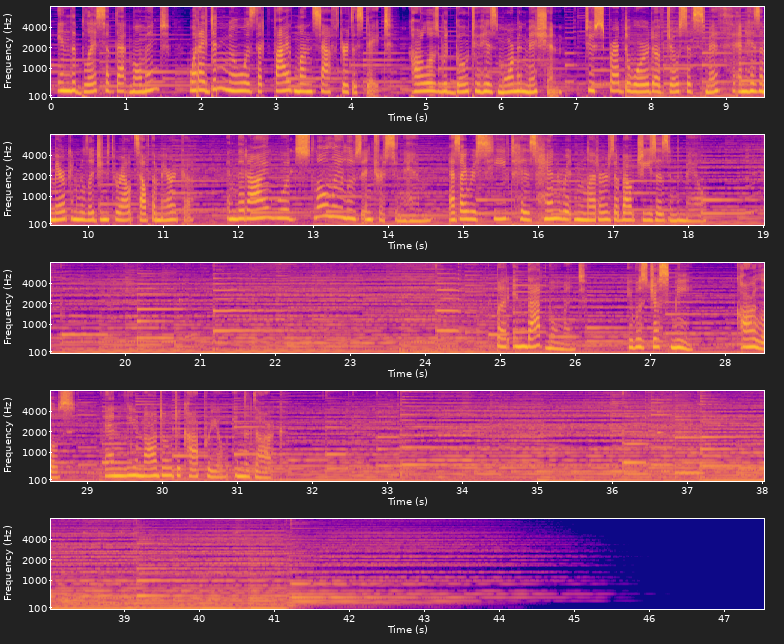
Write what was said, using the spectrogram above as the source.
In the bliss of that moment, what I didn't know was that five months after this date, Carlos would go to his Mormon mission to spread the word of Joseph Smith and his American religion throughout South America, and that I would slowly lose interest in him as I received his handwritten letters about Jesus in the mail. But in that moment, it was just me, Carlos, and Leonardo DiCaprio in the dark.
